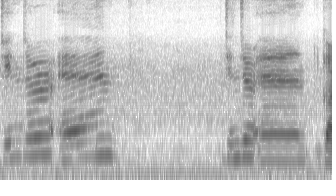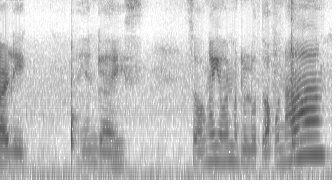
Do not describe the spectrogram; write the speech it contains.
ginger and ginger and garlic. Ayan guys. So ngayon magluluto ako ng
